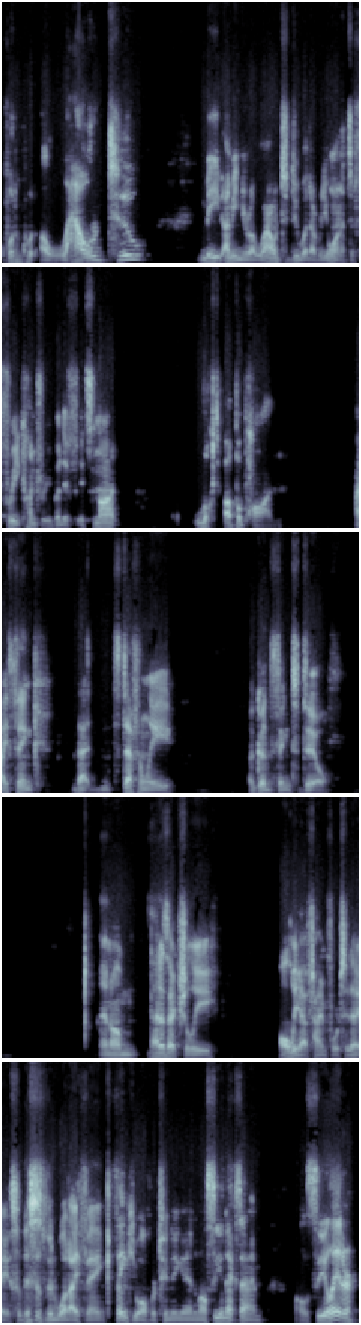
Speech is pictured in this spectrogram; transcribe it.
quote unquote allowed to maybe i mean you're allowed to do whatever you want it's a free country but if it's not looked up upon i think that it's definitely a good thing to do. And um that is actually all we have time for today. So this has been what I think. Thank you all for tuning in and I'll see you next time. I'll see you later.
